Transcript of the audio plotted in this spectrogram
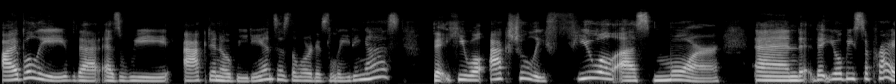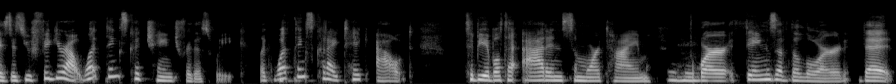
I believe that as we act in obedience as the Lord is leading us, that He will actually fuel us more and that you'll be surprised as you figure out what things could change for this week. Like, what mm-hmm. things could I take out to be able to add in some more time mm-hmm. for things of the Lord that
